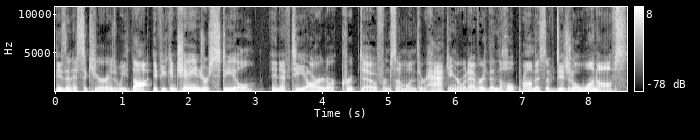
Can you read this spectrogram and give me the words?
isn't as secure as we thought. If you can change or steal NFT art or crypto from someone through hacking or whatever, then the whole promise of digital one offs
